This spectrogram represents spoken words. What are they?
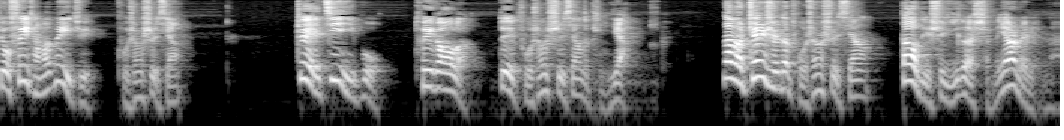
就非常的畏惧浦生世香。这也进一步推高了对浦生世香的评价。那么，真实的浦生世香到底是一个什么样的人呢？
